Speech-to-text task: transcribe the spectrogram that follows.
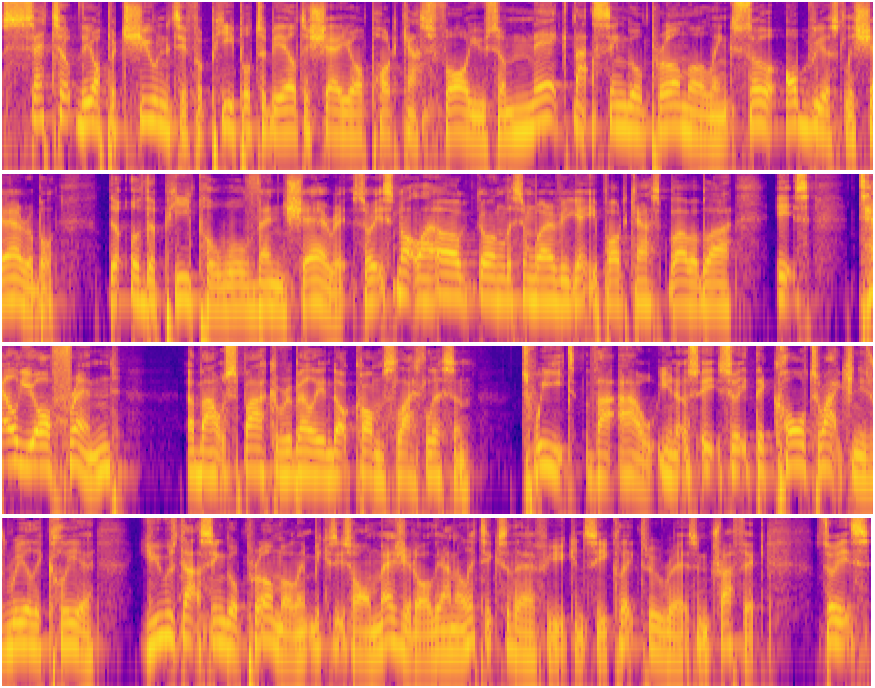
set up the opportunity for people to be able to share your podcast for you. So make that single promo link so obviously shareable that other people will then share it. So it's not like, oh, go and listen wherever you get your podcast, blah, blah, blah. It's tell your friend about sparkofrebellion.com slash listen. Tweet that out. You know, so, it, so it, the call to action is really clear. Use that single promo link because it's all measured. All the analytics are there for you. You can see click through rates and traffic. So it's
